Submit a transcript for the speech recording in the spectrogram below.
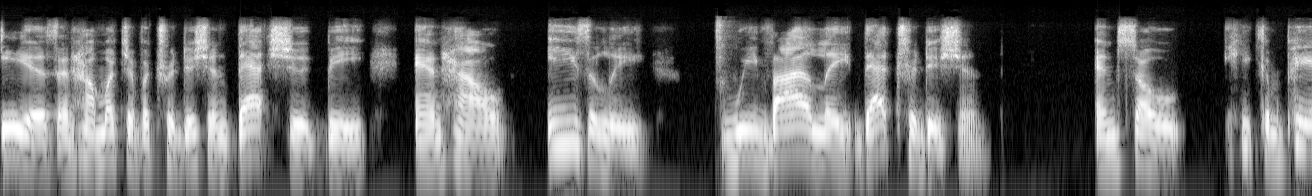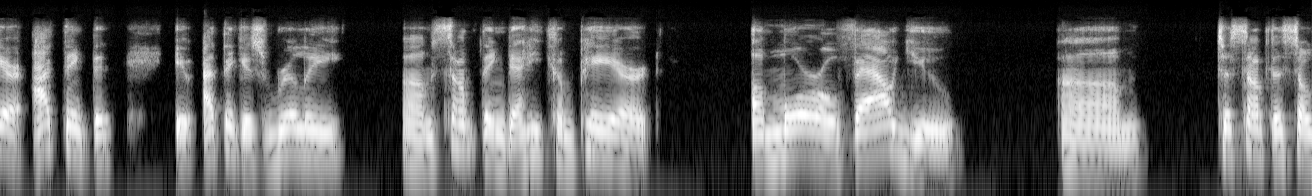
is and how much of a tradition that should be and how easily we violate that tradition and so he compared i think that it, i think it's really um, something that he compared a moral value um, to something so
